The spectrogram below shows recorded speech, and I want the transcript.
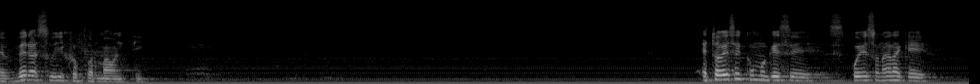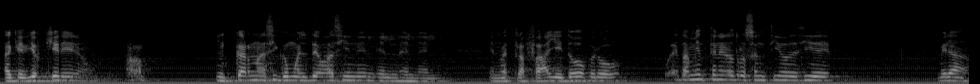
es ver a su Hijo formado en ti. Esto a veces como que se puede sonar a que, a que Dios quiere ah, encarna así como el dedo así en, en- en nuestra falla y todo, pero puede también tener otro sentido de decir, de, mira,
